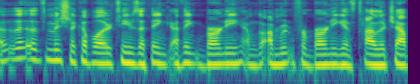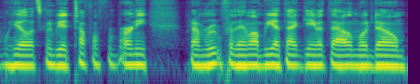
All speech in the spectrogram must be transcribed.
Uh, let's mention a couple other teams. I think I think Boerne. I'm I'm rooting for Boerne against Tyler Chapel Hill. That's going to be a tough one for Boerne, but I'm rooting for them. I'll be at that game at the Alamodome,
